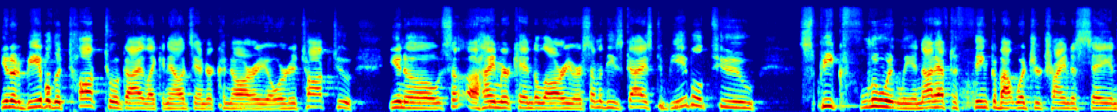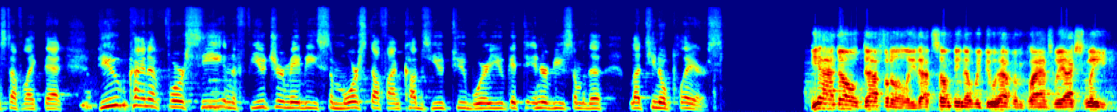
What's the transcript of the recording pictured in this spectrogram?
you know, to be able to talk to a guy like an Alexander Canario or to talk to, you know, a Jeimer Candelario or some of these guys to be able to speak fluently and not have to think about what you're trying to say and stuff like that. Do you kind of foresee in the future maybe some more stuff on Cubs YouTube where you get to interview some of the Latino players? Yeah, no, definitely. That's something that we do have in plans. We actually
